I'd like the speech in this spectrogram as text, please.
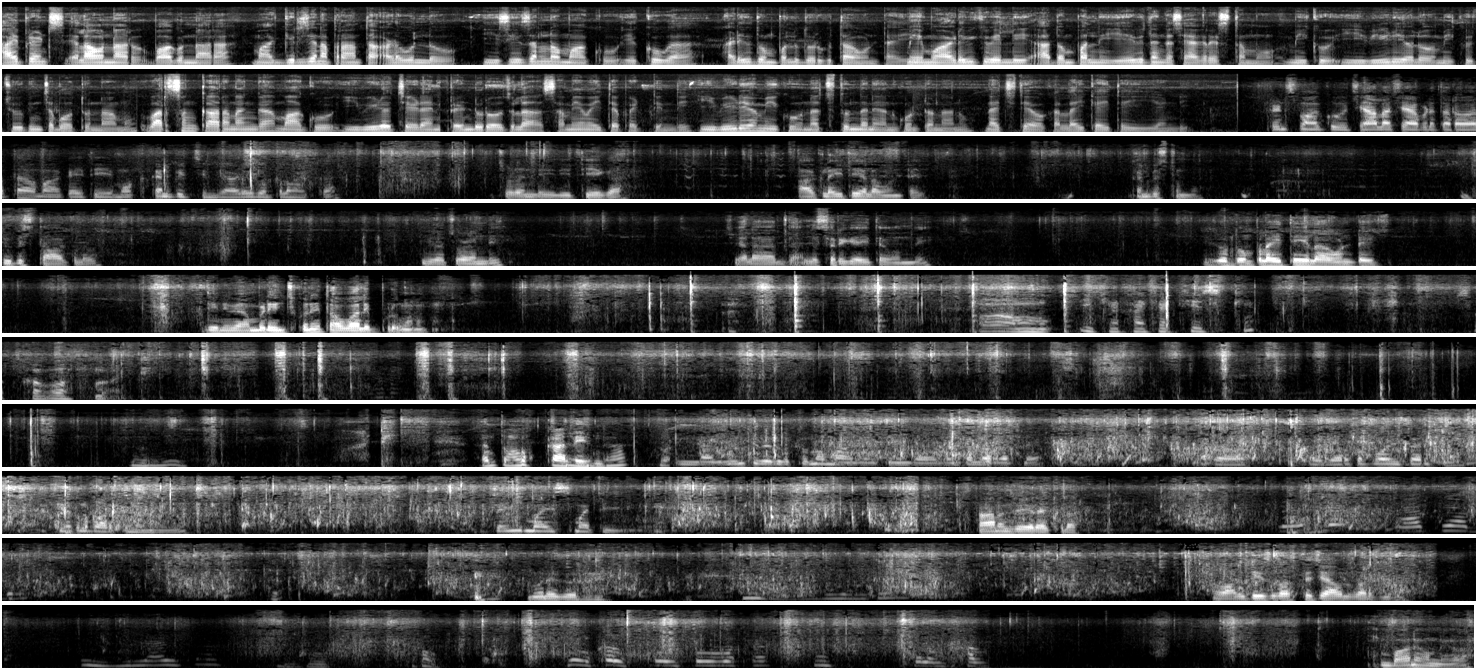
Hi friends ఎలా ఉన్నారు? బాగున్నారా? మా గిరిజన ప్రాంత అడవుల్లో ఈ సీజన్లో మాకు ఎక్కువగా అడవి దుంపలు దొరుకుతూ ఉంటాయి. మేము అడవికి వెళ్ళి ఆ దుంపల్ని ఏ విధంగా సేకరిస్తామో మీకు ఈ వీడియోలో మీకు చూపించబోతున్నాము. వర్షం కారణంగా మాకు ఈ వీడియో చేయడానికి రెండు రోజుల సమయం అయితే పట్టింది. ఈ వీడియో మీకు నచ్చుతుందని అనుకుంటున్నాను. నచ్చితే ఒక లైక్ అయితే ఇవ్వండి ఫ్రెండ్స్ మాకు చాలా చేపల తర్వాత మాకైతే మొక్క కనిపించింది అడవి దుంపల మొక్క. చూడండి ఇది తీగ. ఆకులు అయితే ఇలా ఉంటాయి. కనిపిస్తుందా? చూపిస్తా ఆకులు ఇలా చూడండి. చాలా అలసరిగా అయితే ఉంది. ఇక దుంపలు అయితే ఇలా ఉంటాయి. దీన్ని వెంబడించుకొని తవ్వాలి ఇప్పుడు మనం. ఇక్కడ తీసుకు చక్కగా అంత ముక్కాలేదా? ఇందాక నుంచి వెతుకుతున్నాం మాకైతే ఇంకా గంటలు దొరకట్లే ఒక దొరకపోయేసరికి చేతులు పడుతున్నాం మేము జై మైస్మతి. స్నానం చేయరా ఇక్కడ? మునగు వాళ్ళు తీసుకొస్తే చేపలు బాగానే ఉన్నాయి కదా?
